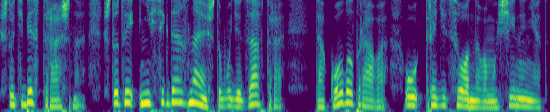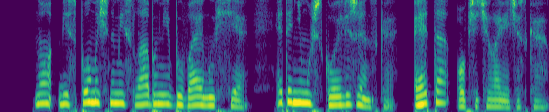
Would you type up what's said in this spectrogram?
что тебе страшно, что ты не всегда знаешь, что будет завтра, такого права у традиционного мужчины нет. Но беспомощными и слабыми бываем мы все. Это не мужское или женское, это общечеловеческое.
